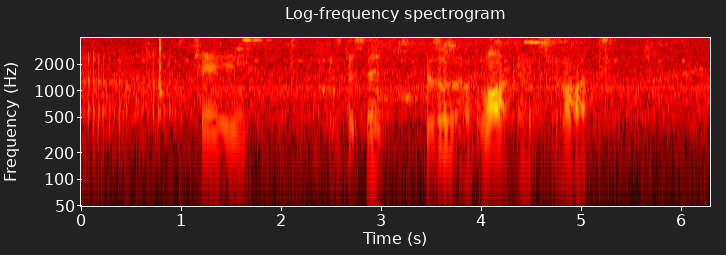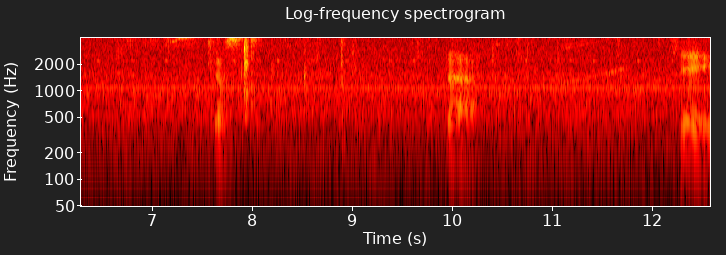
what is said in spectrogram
Uh, okay. Is this it? It was in a block and it's not just that. Okay.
